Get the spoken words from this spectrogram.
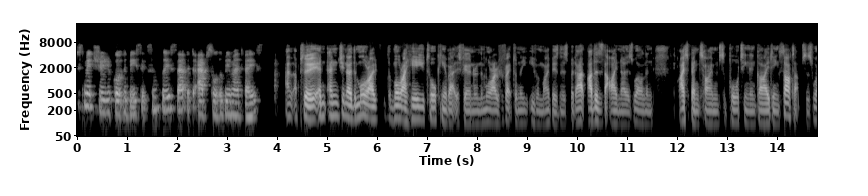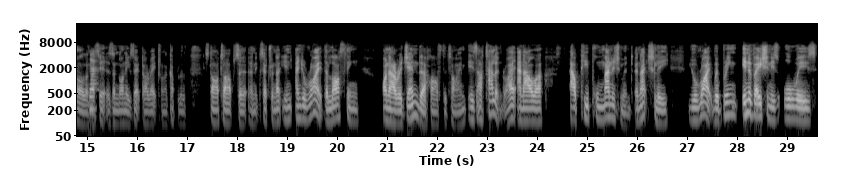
Just make sure you've got the basics in place. That would absolutely be my advice. Absolutely, and and you know the more I the more I hear you talking about this, Fiona, and the more I reflect on the, even my business, but others that I know as well, and I spend time supporting and guiding startups as well, and yeah. I sit as a non-exec director on a couple of startups uh, and etc. And, and you're right, the last thing on our agenda half the time is our talent, right, and our our people management. And actually, you're right, we're bring innovation is always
